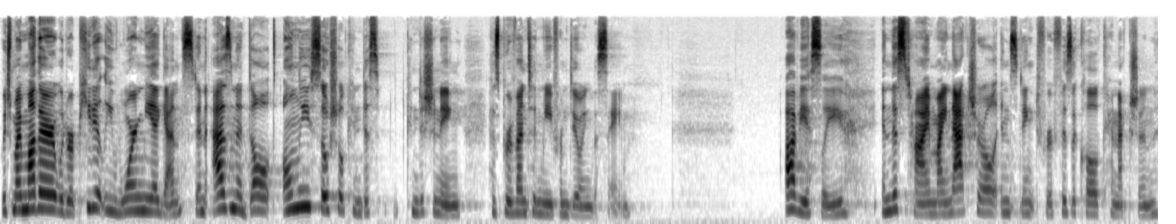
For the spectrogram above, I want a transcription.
which my mother would repeatedly warn me against, and as an adult, only social condi- conditioning has prevented me from doing the same. Obviously, in this time, my natural instinct for physical connection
